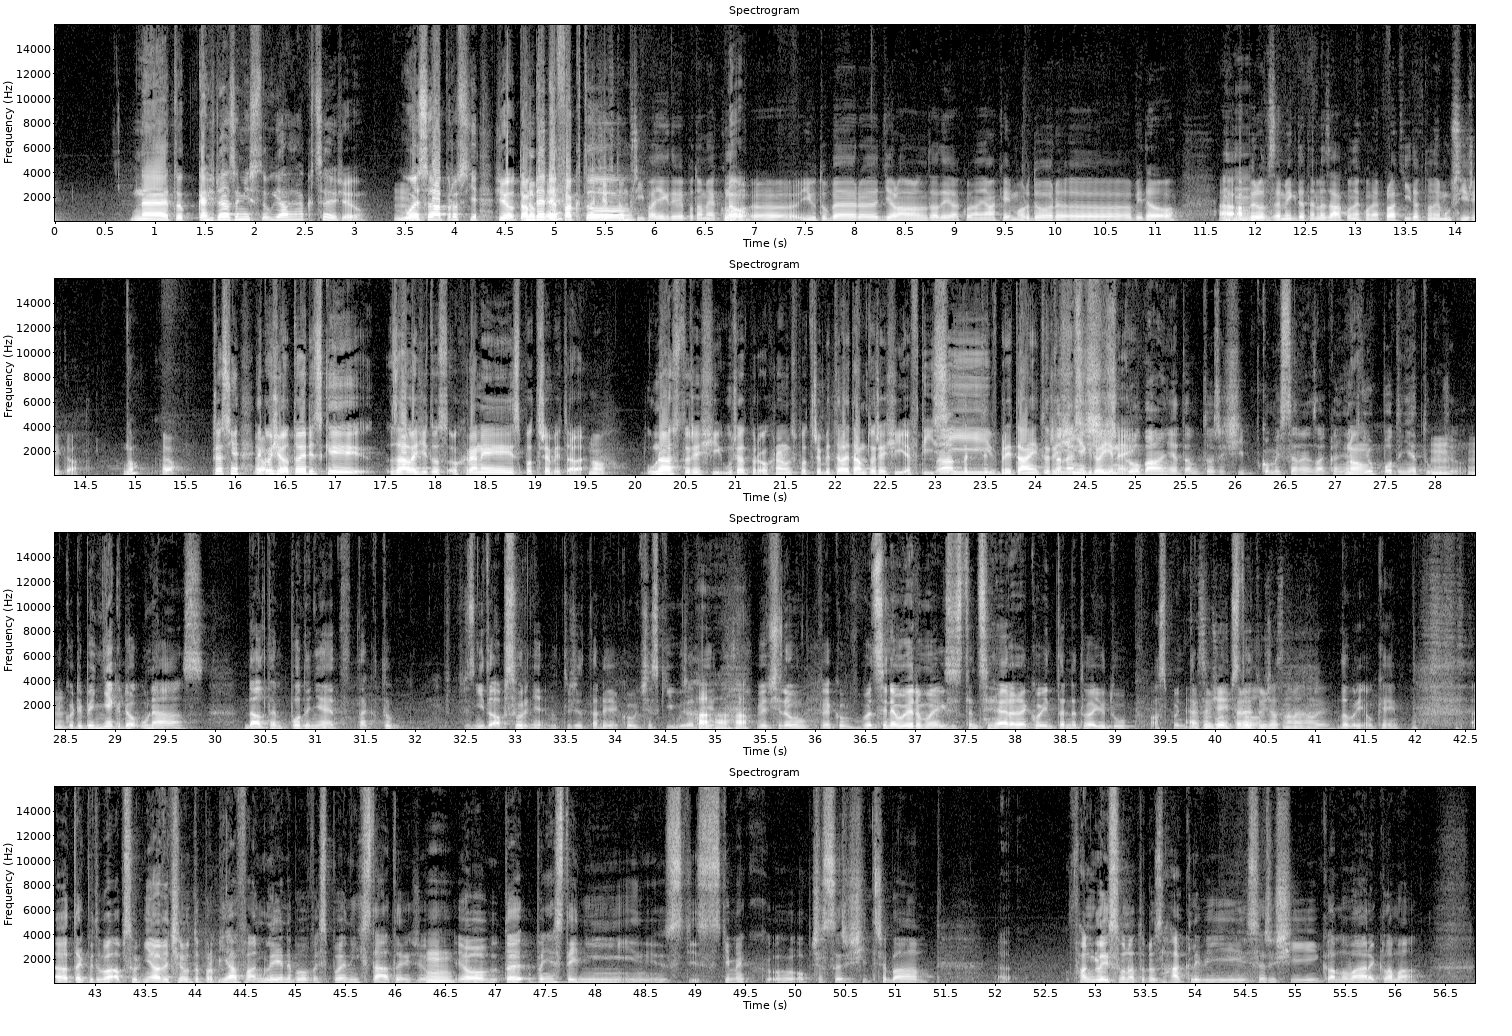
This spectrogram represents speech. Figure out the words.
Ne, to každá země si to udělá jak chce, že jo. Hmm. USA prostě, že jo, tam Dobře, jde de facto... Takže v tom případě, kdyby potom jako no. uh, youtuber dělal tady jako na nějaký Mordor uh, video a, mm-hmm. a byl v zemi, kde tenhle zákon jako neplatí, tak to nemusí říkat. No, jo. Přesně, jakože jo, to je vždycky záležitost ochrany spotřebitele. No, u nás to řeší Úřad pro ochranu spotřebitele, tam to řeší FTC, no, ty, v Británii to, to řeší někdo jiný. globálně, tam to řeší komise na základě no. nějakého podnětu. Mm, mm. Jako kdyby někdo u nás dal ten podnět, tak to zní to absurdně, protože tady jako český úřady ha, ha, ha. většinou jako vůbec si neuvědomuje existenci her jako internetu a YouTube. Aspoň Já myslím, že internet už zaznamenali. Dobrý, OK. Uh, tak by to bylo absurdní, ale většinou to probíhá v Anglii nebo ve Spojených státech. Že? Hmm. Jo, to je úplně stejný s, tím, jak občas se řeší třeba eh, v Anglii jsou na to dost hákliví, se řeší klamová reklama,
